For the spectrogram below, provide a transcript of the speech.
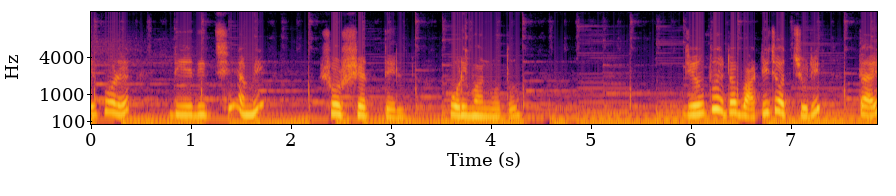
এরপরে দিয়ে দিচ্ছি আমি সর্ষের তেল পরিমাণ মতো। যেহেতু এটা বাটি চচ্চড়ি, তাই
